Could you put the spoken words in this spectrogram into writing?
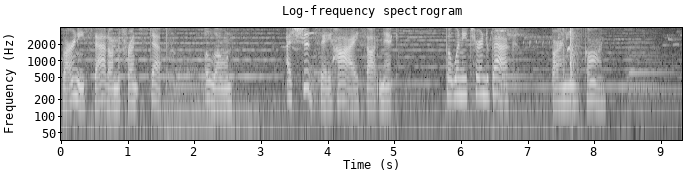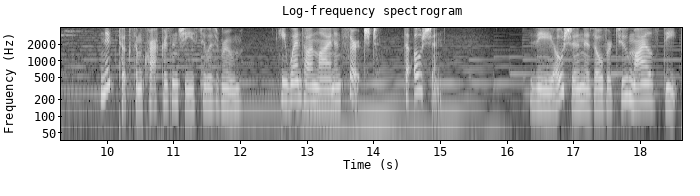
Barney sat on the front step, alone. I should say hi, thought Nick. But when he turned back, Barney was gone. Nick took some crackers and cheese to his room. He went online and searched the ocean. The ocean is over two miles deep.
